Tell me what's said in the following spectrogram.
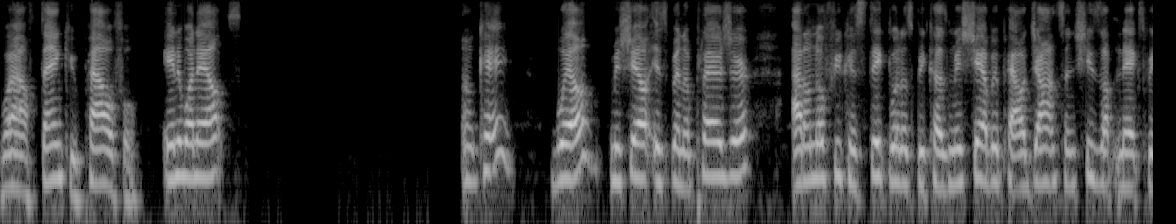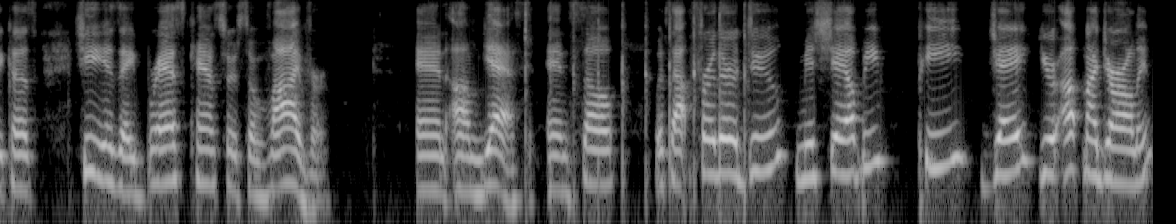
Wow, thank you. Powerful. Anyone else? Okay. Well, Michelle, it's been a pleasure. I don't know if you can stick with us because Miss Shelby Powell Johnson, she's up next because she is a breast cancer survivor. And um, yes, and so without further ado, Miss Shelby P. J, you're up, my darling.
